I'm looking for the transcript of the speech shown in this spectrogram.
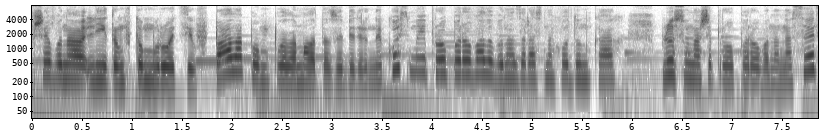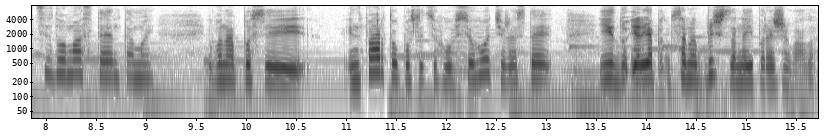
Ще вона літом в тому році впала, поламала тазобідрену кость, ми її прооперували, вона зараз на ходунках. Плюс вона ще прооперована на серці з двома стентами. І вона після інфаркту, після цього всього, через те, я, я саме більше за неї переживала,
